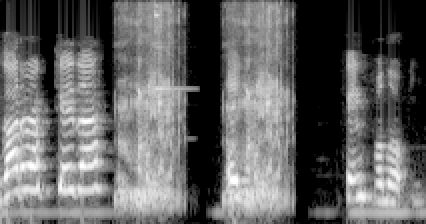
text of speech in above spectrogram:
نجرب كده. كائن فضائي؟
